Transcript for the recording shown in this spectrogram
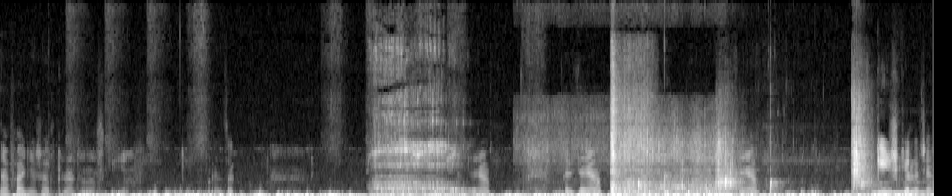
Najfajniejsza sprawa to jaskinia. Więc tak. Do widzenia. Do widzenia. Do widzenia. Gin szkielecie.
